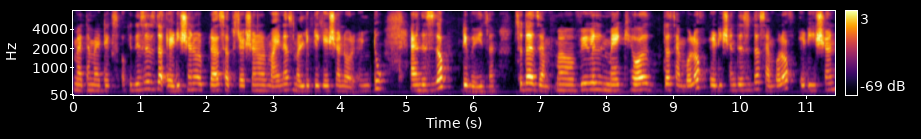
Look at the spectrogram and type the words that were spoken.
mathematics. Okay this is the addition or plus subtraction or minus multiplication or into and this is the division. So that's uh, we will make here the symbol of addition. This is the symbol of addition.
